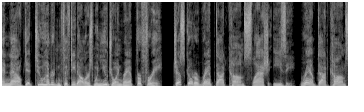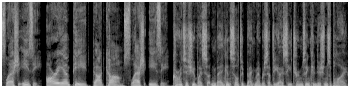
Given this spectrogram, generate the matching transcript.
And now get $250 when you join Ramp for free. Just go to ramp.com slash easy. Ramp.com slash easy. R-A-M-P dot com slash easy. Cards issued by Sutton Bank and Celtic Bank members FDIC terms and conditions apply.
